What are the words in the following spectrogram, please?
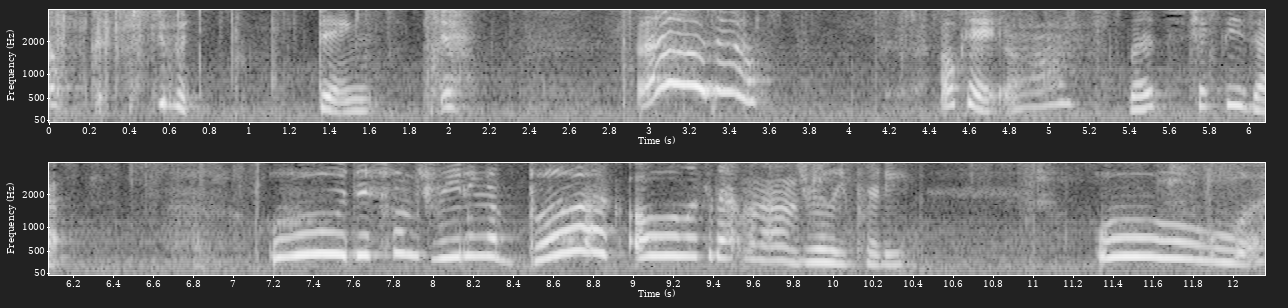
Oh, stupid thing. Oh no. Okay, um, let's check these out. Ooh, this one's reading a book. Oh, look at that one. That one's really pretty. Ooh,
